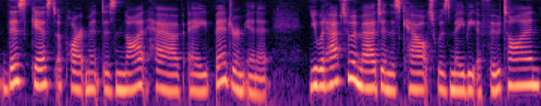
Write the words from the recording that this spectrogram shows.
This guest apartment does not have a bedroom in it. You would have to imagine this couch was maybe a futon,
